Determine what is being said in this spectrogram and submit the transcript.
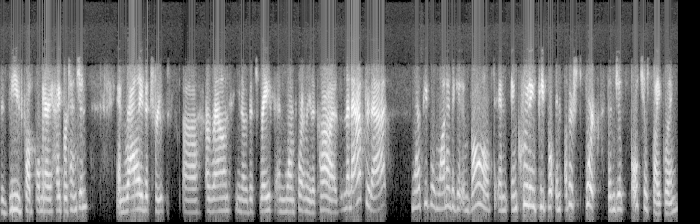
disease called pulmonary hypertension and rally the troops uh, around you know this race and more importantly the cause. And then after that, more people wanted to get involved, and including people in other sports than just ultra cycling.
